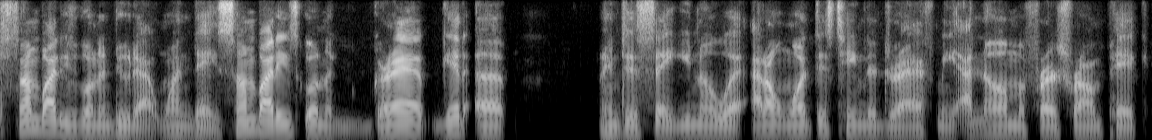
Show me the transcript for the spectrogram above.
Somebody's going to do that one day. Somebody's going to grab, get up, and just say, you know what? I don't want this team to draft me. I know I'm a first round pick.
